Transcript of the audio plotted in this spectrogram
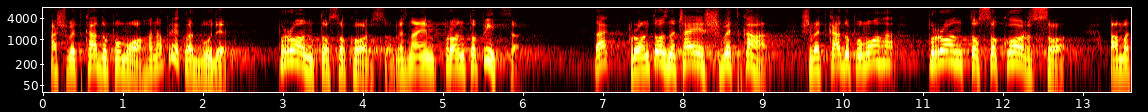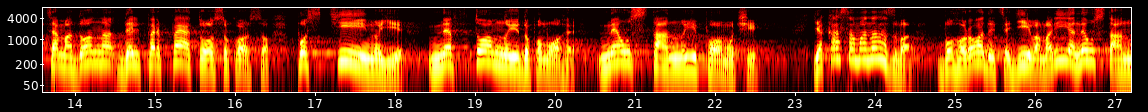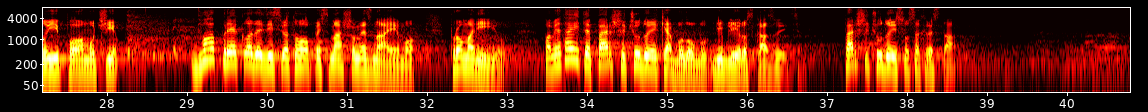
А швидка допомога, наприклад, буде пронто сокорсо. Ми знаємо пронто піца. Так? Пронто означає швидка. Швидка допомога пронто сокорсо. А це Мадонна дель перпетуо сокорсо постійної, невтомної допомоги, неустанної помочі. Яка сама назва? Богородиця Діва Марія неустанної помочі. Два приклади зі Святого Письма, що ми знаємо про Марію. Пам'ятаєте перше чудо, яке було в Біблії розказується? Перше чудо Ісуса Христа.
